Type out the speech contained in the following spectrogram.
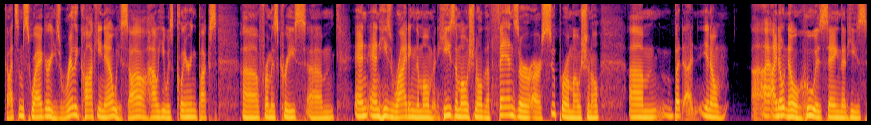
got some swagger. He's really cocky now. We saw how he was clearing pucks uh, from his crease, um, and and he's riding the moment. He's emotional. The fans are are super emotional. Um, but uh, you know, I, I don't know who is saying that he's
